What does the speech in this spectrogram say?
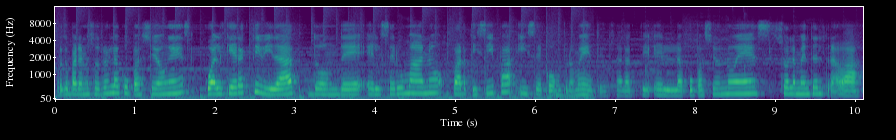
porque para nosotros la ocupación es cualquier actividad donde el ser humano participa y se compromete. O sea, la, ocupación no es solamente el trabajo,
